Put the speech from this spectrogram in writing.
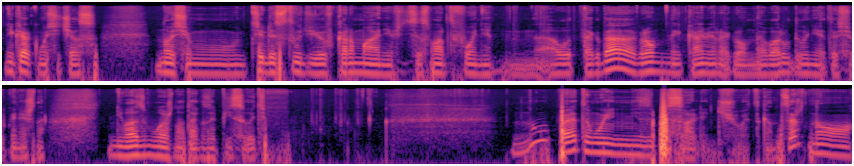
не как мы сейчас носим телестудию в кармане в смартфоне. А вот тогда огромные камеры, огромное оборудование, это все, конечно, невозможно так записывать. Ну, поэтому и не записали ничего этот концерт, но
